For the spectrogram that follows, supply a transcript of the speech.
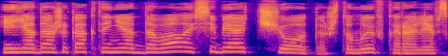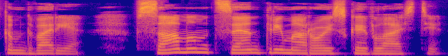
и я даже как-то не отдавала себе отчета, что мы в королевском дворе, в самом центре моройской власти.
